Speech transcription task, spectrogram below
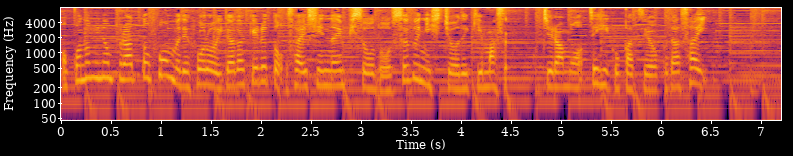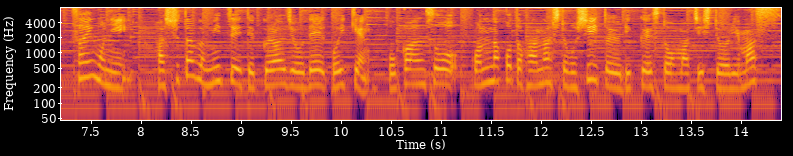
お好みのプラットフォームでフォローいただけると最新のエピソードをすぐに視聴できます。こちらもぜひご活用ください。最後に、ハッシュタグ三井テックラジオでご意見、ご感想、こんなこと話してほしいというリクエストをお待ちしております。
